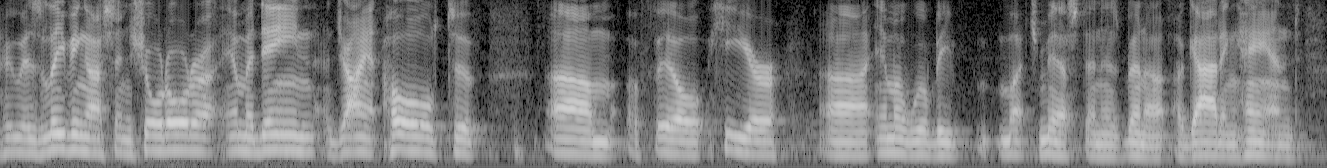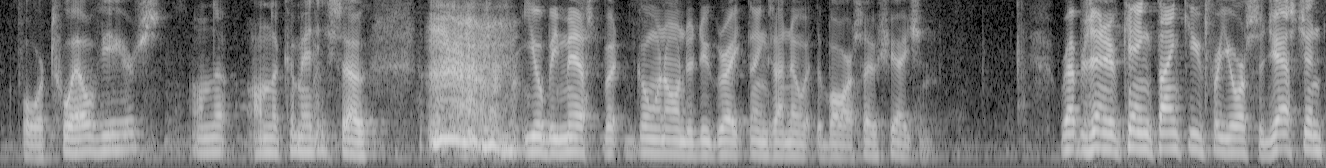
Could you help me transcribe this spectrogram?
who is leaving us in short order, Emma Dean, a giant hole to um, fill here. Uh, Emma will be much missed and has been a a guiding hand for 12 years on the, on the committee. So you'll be missed, but going on to do great things, I know, at the Bar Association. Representative King, thank you for your suggestion.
